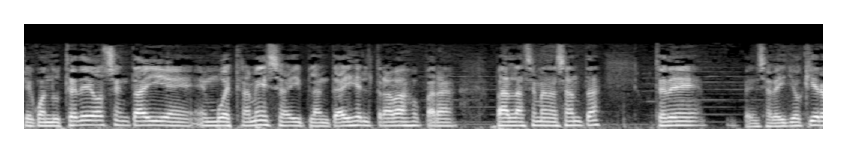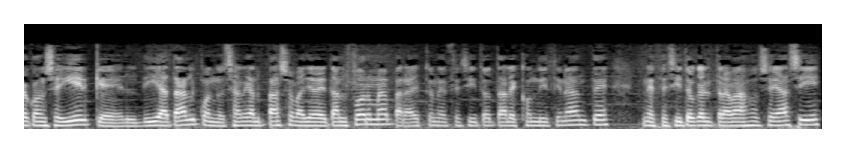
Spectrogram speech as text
que cuando ustedes os sentáis en, en vuestra mesa y planteáis el trabajo para, para la Semana Santa, ustedes pensaréis, yo quiero conseguir que el día tal, cuando salga el paso, vaya de tal forma, para esto necesito tales condicionantes, necesito que el trabajo sea así,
